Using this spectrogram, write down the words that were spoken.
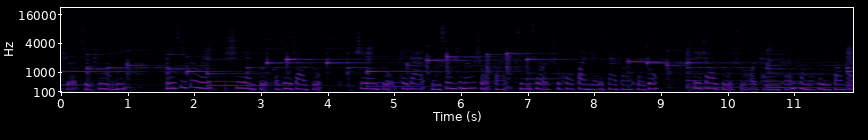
者95例。随机分为试验组和对照组。试验组佩戴无线智能手环监测术后患者的下床活动，对照组术后采用传统的护理方法。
